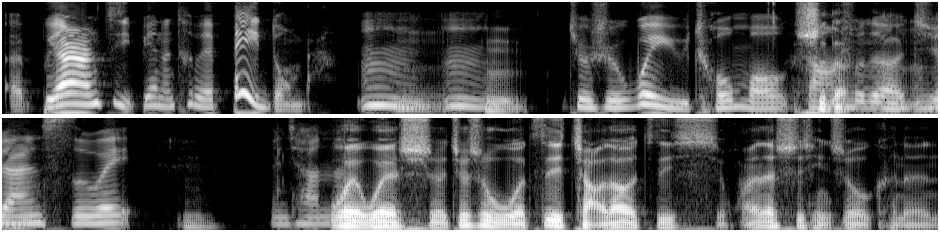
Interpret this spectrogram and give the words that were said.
呃不要让自己变得特别被动吧。嗯嗯，就是未雨绸缪，刚说的居安思危。我也我也是，就是我自己找到自己喜欢的事情之后，可能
